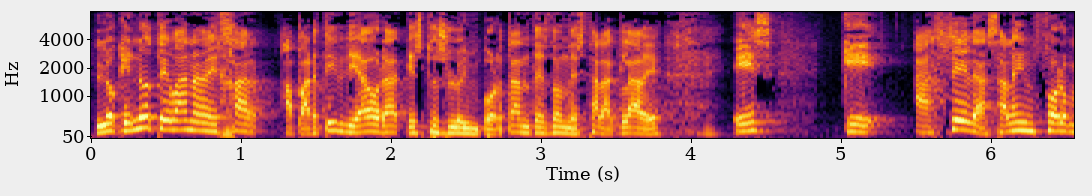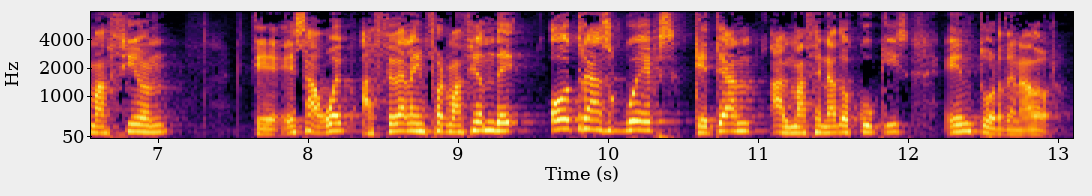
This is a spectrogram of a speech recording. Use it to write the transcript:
Lo que no te van a dejar a partir de ahora, que esto es lo importante, es donde está la clave, es que accedas a la información que esa web acceda a la información de otras webs que te han almacenado cookies en tu ordenador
